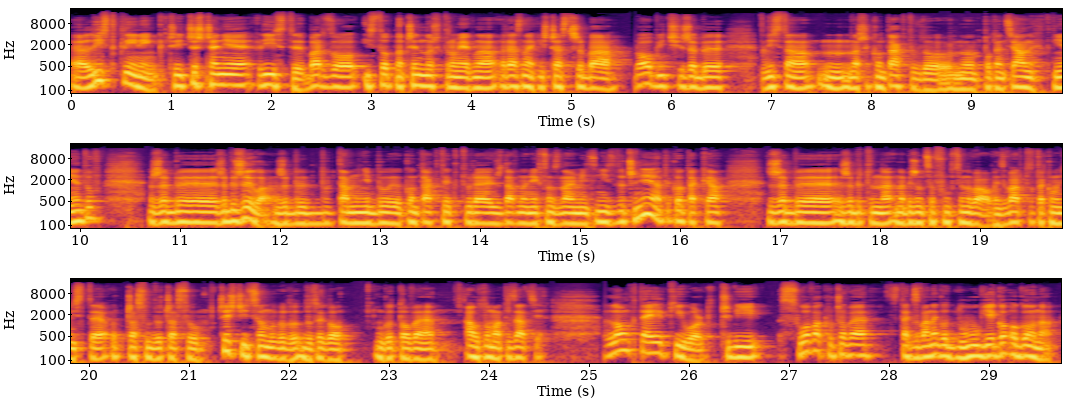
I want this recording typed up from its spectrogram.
E, list cleaning, czyli czyszczenie listy. Bardzo istotna czynność, którą jak na, raz na jakiś czas trzeba robić, żeby lista mm, naszych kontaktów do, do potencjalnych klientów, żeby, żeby żyła, żeby tam nie były kontakty, które już dawno nie chcą z nami nic do czynienia, tylko taka, żeby, żeby to na, na bieżąco funkcjonowało. Więc warto taką listę od czasu do czasu czyścić. Są do, do tego gotowe automatyzacje. Long tail keyword, czyli słowa kluczowe z tak zwanego długiego ogona.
